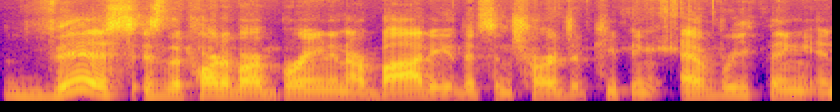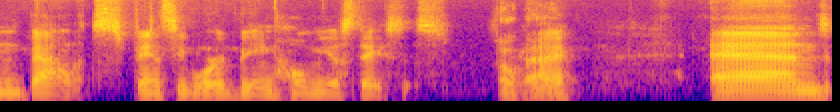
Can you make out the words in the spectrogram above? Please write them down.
This is the part of our brain and our body that's in charge of keeping everything in balance. Fancy word being homeostasis. Okay. okay? And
